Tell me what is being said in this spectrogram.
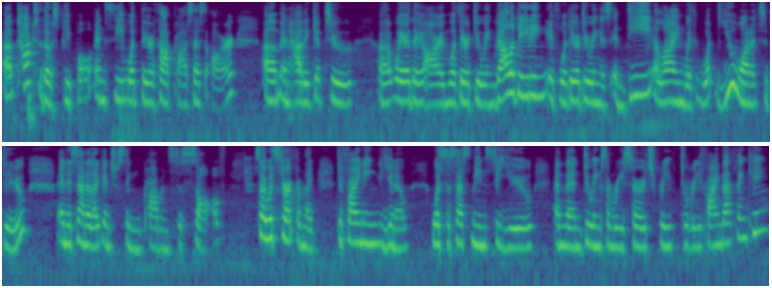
uh, talk to those people and see what their thought process are um, and how they get to uh, where they are and what they're doing, validating if what they're doing is indeed aligned with what you wanted to do. And it sounded like interesting problems to solve. So I would start from like defining, you know, what success means to you, and then doing some research re- to refine that thinking.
